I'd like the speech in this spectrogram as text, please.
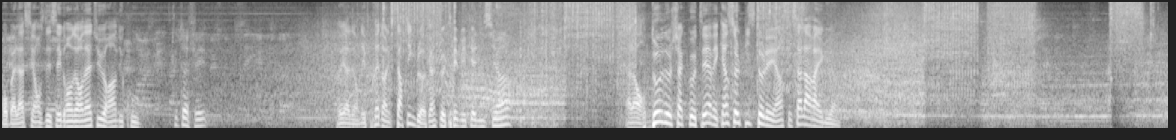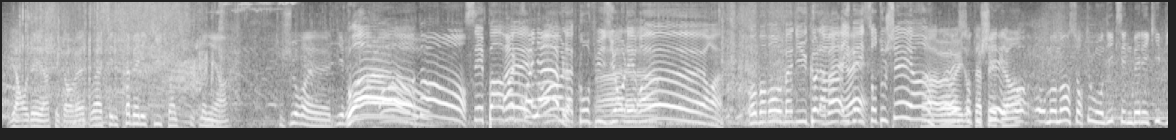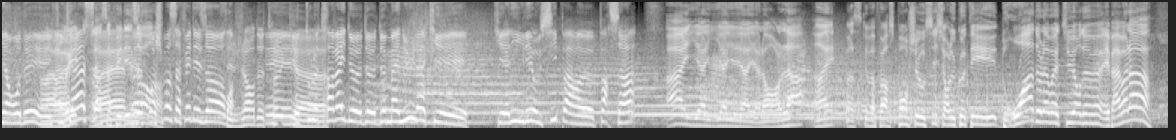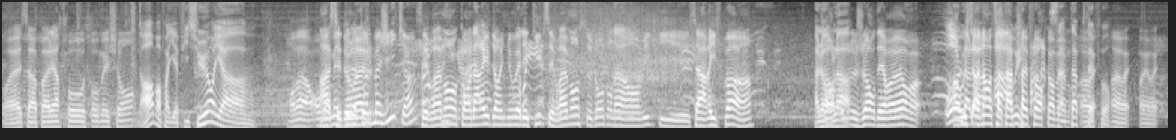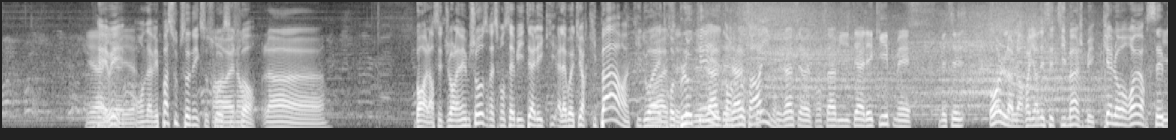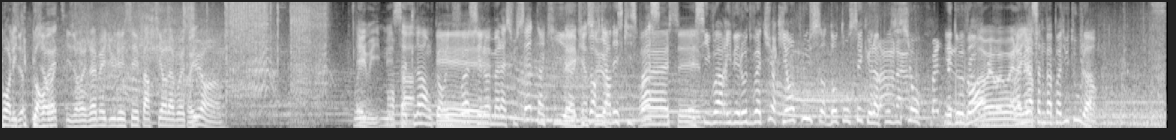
Bon bah la séance d'essai grandeur nature hein, du coup. Tout à fait. Regardez, on est prêt dans les starting blocks, hein, côté mécanicien. Alors deux de chaque côté avec un seul pistolet, hein, c'est ça la règle. Bien rodé, hein, ces corvettes. Ouais, c'est une très belle équipe, hein, de toute manière. hein. Toujours euh, Wow Oh non C'est pas vrai Incroyable Oh la confusion, Ah là l'erreur Au moment où Manu Collar Ah bah, arrivait, ouais. ils se sont touchés hein. Ah ouais, Ouais, ouais, ils ont tapé touchés dedans. au, au moment surtout où on dit que c'est une belle équipe bien rodée et Ah efficace. Là, ça Ouais, fait des ordres. franchement, ça fait des ordres. C'est le genre de truc. Et le- tout le euh, travail de, de- de Manu là qui est, qui est annihilé aussi par, euh, par ça. Aïe aïe aïe aïe aïe. Alors là, ouais, parce qu'il va falloir se pencher aussi sur le côté droit de la voiture de. Et ben voilà Ouais, ça a pas l'air trop, trop méchant. Non mais enfin il y a fissure, il y a. On va, on Ah, va mettre de la toile magique. hein. C'est vraiment, quand on arrive dans une nouvelle équipe, c'est vraiment ce dont on a envie que ça arrive pas. Hein. Alors Genre- là. Le genre d'erreur. Oh ah, oui, ça, non, ça ah tape oui, très fort quand ça même. tape Ah très ouais, fort. Ah ouais, ouais, ouais. Eh Yeah, oui, yeah, on n'avait pas soupçonné que ce soit Ah aussi non. fort. Là, euh, Bon alors c'est toujours la même chose, responsabilité à, l'équipe- à la voiture qui part, qui doit ouais, être bloquée déjà- le temps déjà, que l'autre c'est- arrive. Déjà, c'est responsabilité à l'équipe, mais, mais c'est. Oh là là, regardez cette image, mais quelle horreur c'est pour l'équipe ils auraient- Corvette. Ils auraient jamais dû laisser partir la voiture. Eh oui, mais mais en ça- fait là encore Et- une fois c'est l'homme à la sucette hein, qui, Mais euh, qui doit sûr. regarder ce qui se passe. Ouais, Et s'il voit arriver l'autre voiture qui en plus dont on sait que la position est devant, Ah ouais, ouais, ouais, ouais, là, mais il y a- là ça ne va pas du tout là.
